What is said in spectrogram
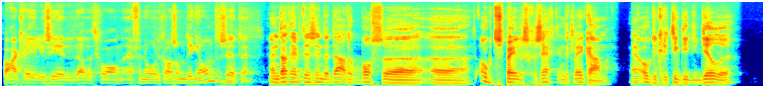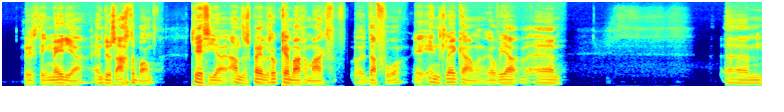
vaak realiseerde dat het gewoon even nodig was om dingen om te zetten. En dat heeft dus inderdaad ook Bos, eh, eh, ook de spelers gezegd in de kleedkamer. Hè, ook de kritiek die hij deelde richting media en dus achterban. Die heeft hij aan de spelers ook kenbaar gemaakt daarvoor in de kleedkamer. Over, ja, ehm,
